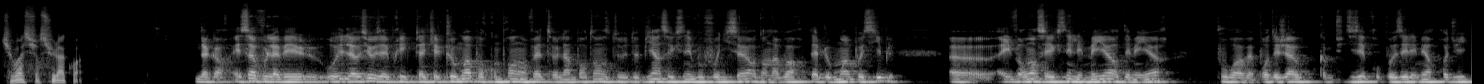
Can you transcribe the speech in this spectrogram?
tu vois, sur celui-là, quoi. D'accord. Et ça, vous l'avez, là aussi, vous avez pris peut-être quelques mois pour comprendre en fait l'importance de, bien sélectionner vos fournisseurs, d'en avoir peut-être le moins possible, et vraiment sélectionner les meilleurs des meilleurs pour, euh, bah, pour déjà, comme tu disais, proposer les meilleurs produits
